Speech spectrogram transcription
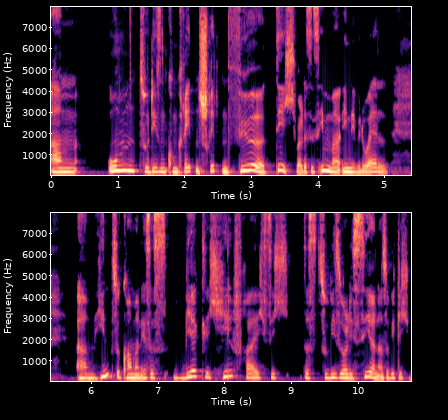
ähm, um zu diesen konkreten Schritten für dich, weil das ist immer individuell, ähm, hinzukommen, ist es wirklich hilfreich, sich das zu visualisieren. Also wirklich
